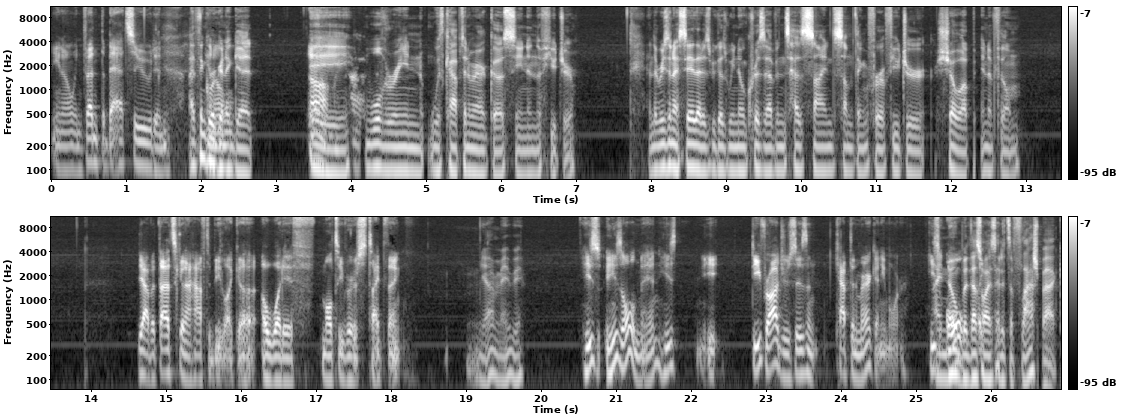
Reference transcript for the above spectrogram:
you know invent the bat suit and I think we're gonna get Oh a God. Wolverine with Captain America scene in the future. And the reason I say that is because we know Chris Evans has signed something for a future show up in a film. Yeah, but that's gonna have to be like a, a what if multiverse type thing. Yeah, maybe. He's he's old, man. He's he, Steve Rogers isn't Captain America anymore. He's I know, old. but that's Like, why I said it's a flashback.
